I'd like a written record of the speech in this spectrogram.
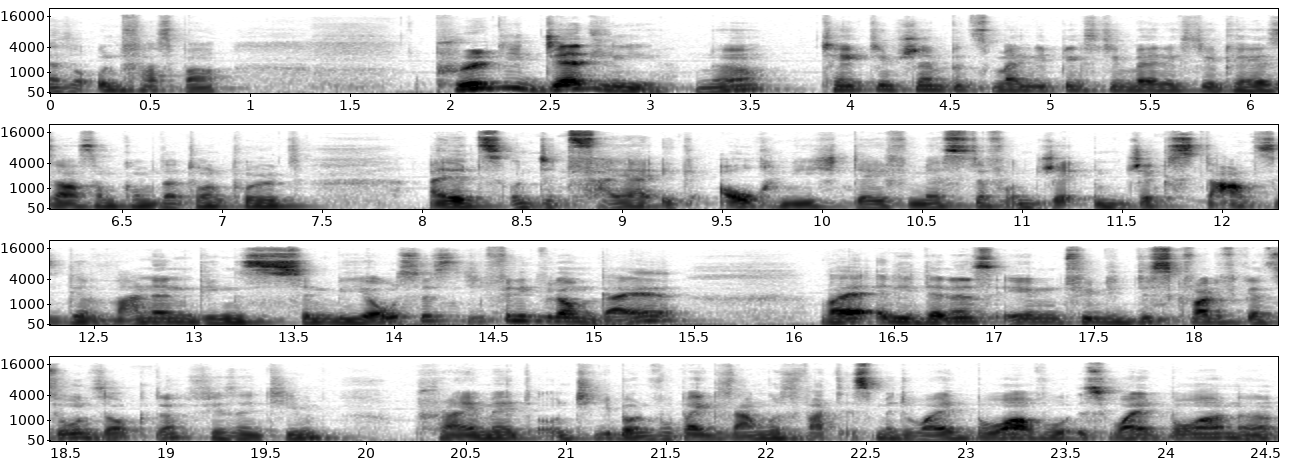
Also unfassbar. Pretty Deadly, ne? Take Team Champions, mein Lieblingsteam bei NXT UK, saß am Kommentatorenpult als, und das feiere ich auch nicht, Dave Mastiff und Jack, und Jack Starts gewannen gegen Symbiosis. Die finde ich wiederum geil, weil Eddie Dennis eben für die Disqualifikation sorgte für sein Team. Primate und T-Bone, wobei ich sagen muss, was ist mit Wild Boar? Wo ist Wild Boar, ne?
